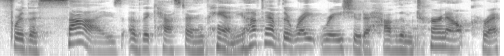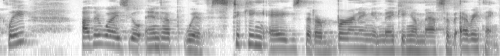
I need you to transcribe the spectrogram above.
for the size of the cast iron pan. You have to have the right ratio to have them turn out correctly. Otherwise, you'll end up with sticking eggs that are burning and making a mess of everything.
